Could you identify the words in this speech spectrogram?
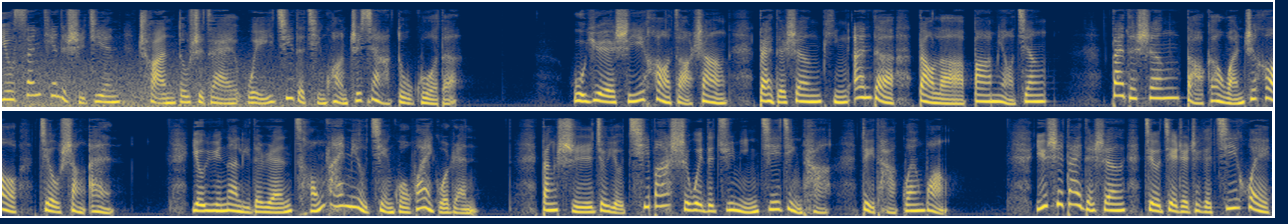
有三天的时间，船都是在危机的情况之下度过的。五月十一号早上，戴德生平安的到了八庙江。戴德生祷告完之后就上岸。由于那里的人从来没有见过外国人，当时就有七八十位的居民接近他，对他观望。于是戴德生就借着这个机会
